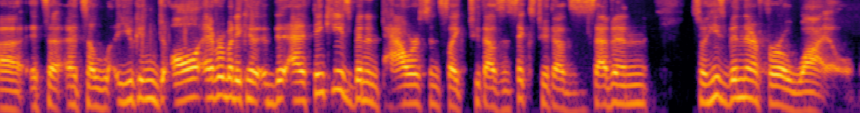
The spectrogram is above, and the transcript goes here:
Uh, it's a it's a you can all everybody could I think he's been in power since like 2006 2007 so he's been there for a while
